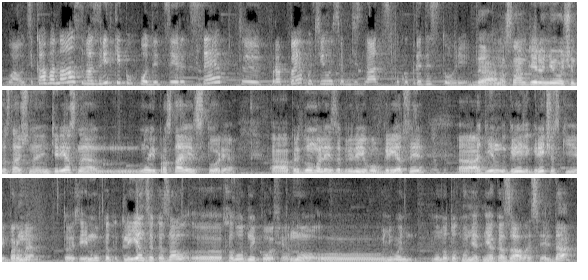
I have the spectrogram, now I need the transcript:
Вау, цікава назва. Звідки походить цей рецепт? Е, Фрапе хотілося б дізнатися таку предісторію. Да, на самом деле у нее очень достаточно интересная, ну и простая история. А, Придумали, изобрели его в Греции а, один гре- греческий бармен. То есть ему ка- клиент заказал э, холодный кофе, но э, у него ну, на тот момент не оказалось льда.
